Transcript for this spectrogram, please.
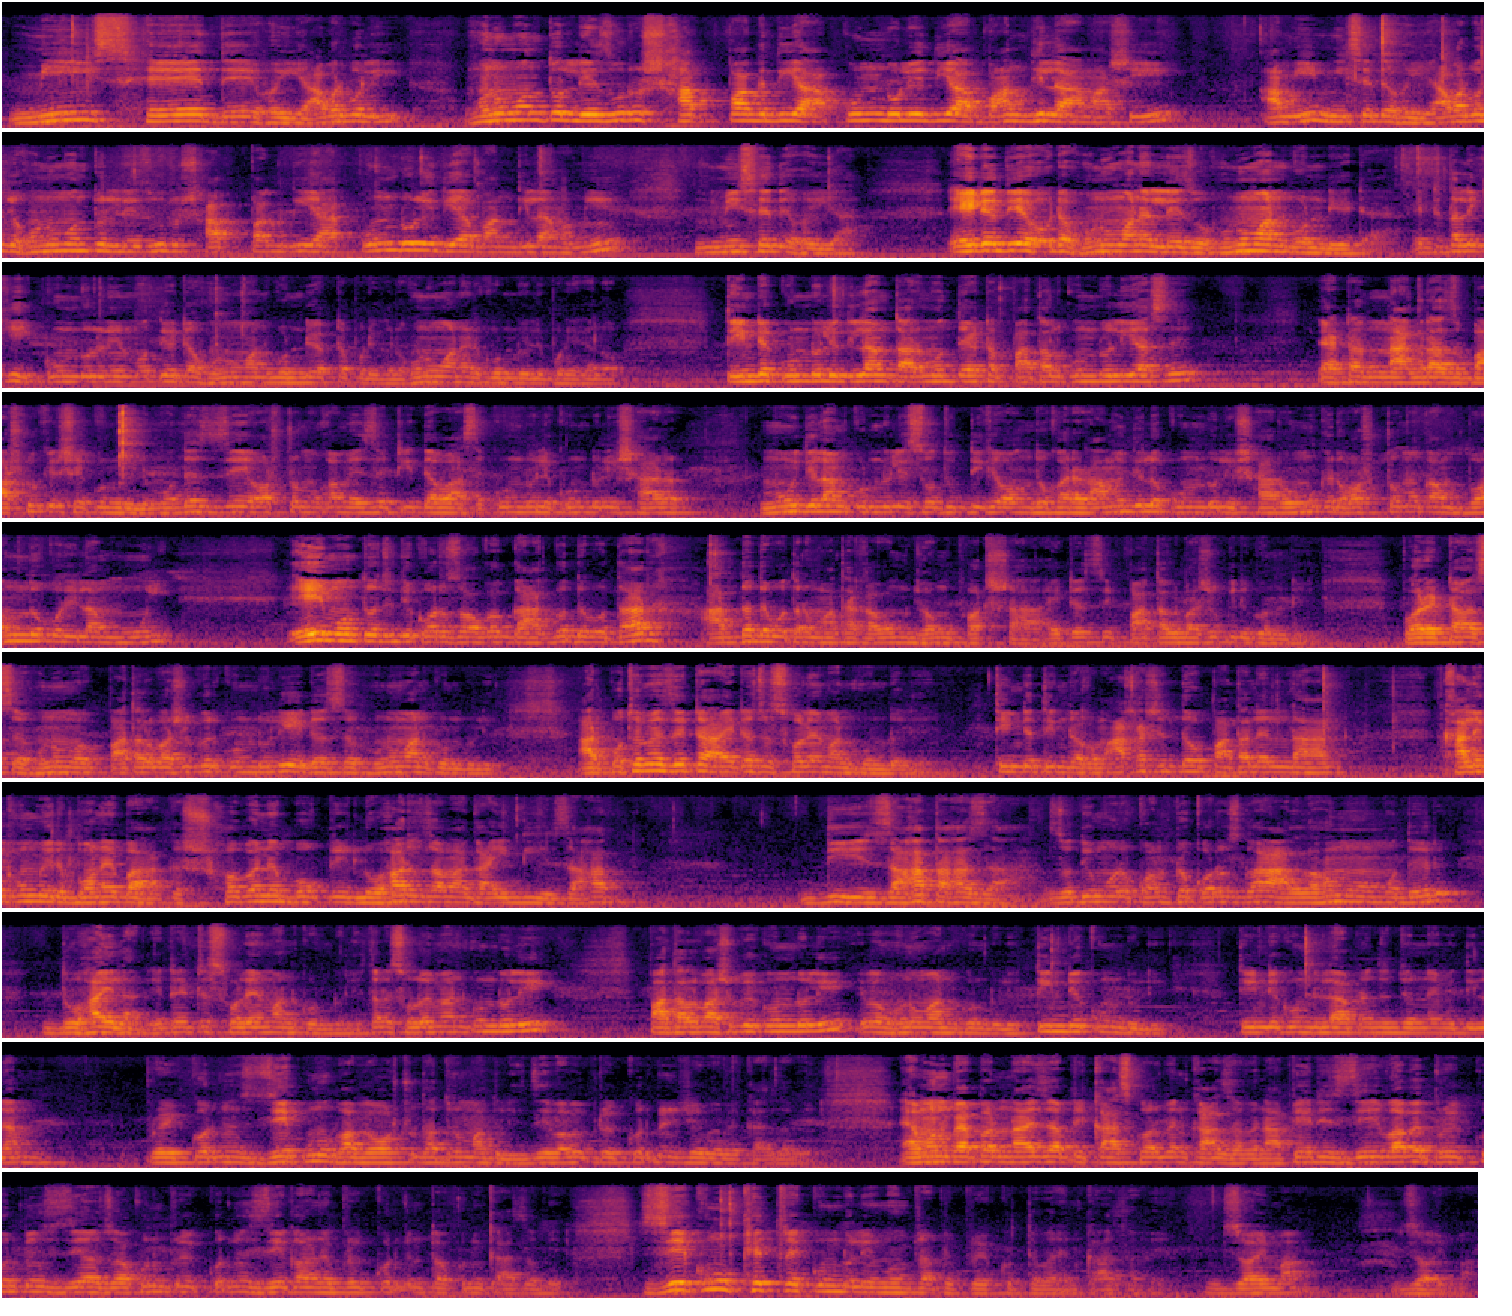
মিশে দে হইয়া। আবার বলি, হনুমন্ত লেজুর সাত পাক দিয়া কুণ্ডলি দিয়া বান্ধিলাম আসি আমি মিশে দে হইয়া আবার বলছি, হনুমন্ত লেজুর সাত পাক দিয়া কুণ্ডলি দিয়া বান্ধিলাম আমি, মিশে দে হইয়া। এইটা দিয়ে ওটা হনুমানের লেজু, হনুমান গন্ডি এটা। এটা তাহলে কি? কুণ্ডলিনীর মধ্যে এটা হনুমান গন্ডি একটা পড়ে গেল, হনুমানের কুণ্ডলি পড়ে গেল। তিনটে কুণ্ডলি দিলাম, তার মধ্যে একটা পাতাল কুণ্ডলি আছে, একটা নাগরাজ বাসুকির সে কুণ্ডলি মধ্যে যে অষ্টমকামে যেটি দেওয়া আছে, কুণ্ডলি কুণ্ডলি সার মুই দিলাম কুণ্ডলি চতুর্দিকে অন্ধকার আমি দিল কুণ্ডলি সার, অমুকের অষ্টমকাম বন্ধ করিলাম মুই। এই মন্ত্র যদি করো অজ্ঞ আজ্ঞ দেবতার, আদ্যা দেবতার মাথা কাবং ঝং ফট সাহা এটা হচ্ছে পাতাল বাসুকির গন্ডি পরেরটা হচ্ছে হনুম, পাতাল বাসুকির কুণ্ডলি, এটা হচ্ছে হনুমান কুণ্ডলি। আর প্রথমে যেটা, এটা হচ্ছে সোলেমান কুণ্ডলি। তিনটে তিন রকম। আকাশের দেহ পাতালের নাগ খালি কুমির বনে বাঘ সবনে বকরি, লোহার জামা গাই দিয়ে জাহাত দি যাহা তাহা যা। যদি মোর কণ্ঠ করস গা, আল্লাহ মোহাম্মদের দোহাই লাগে। এটা হচ্ছে সোলেমান কুণ্ডলী। তাহলে সোলেমান কুণ্ডলী, পাতাল বাসুকি কুণ্ডলী এবং হনুমান কুণ্ডলী, তিনটে কুণ্ডলী। তিনটে কুণ্ডলী আপনাদের জন্য আমি দিলাম। প্রয়োগ করবেন যে কোনোভাবে অষ্টধাতুর মাদুলি যেভাবে প্রয়োগ করবেন, সেভাবে কাজ হবে। এমন ব্যাপার নয় যে আপনি কাজ করবেন, কাজ হবে না। আপনি এটি যেভাবে প্রয়োগ করবেন, যে যখন প্রয়োগ করবেন, যে কারণে প্রয়োগ করবেন, তখনই কাজ হবে। যে কোনো ক্ষেত্রে কুণ্ডলীর মন্ত্র আপনি প্রয়োগ করতে পারেন, কাজ হবে। জয় মা জয় মা।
